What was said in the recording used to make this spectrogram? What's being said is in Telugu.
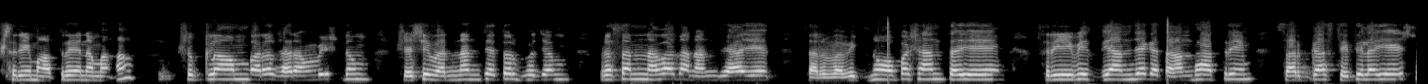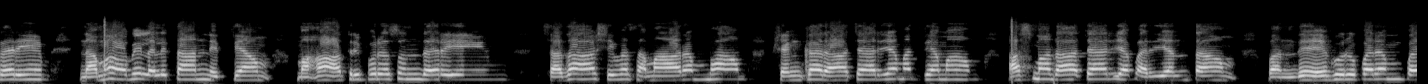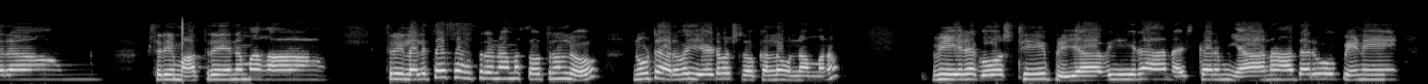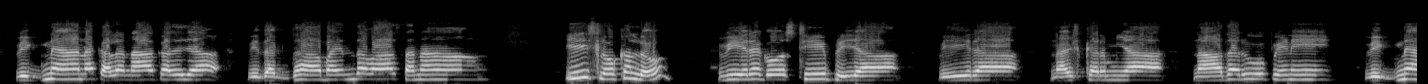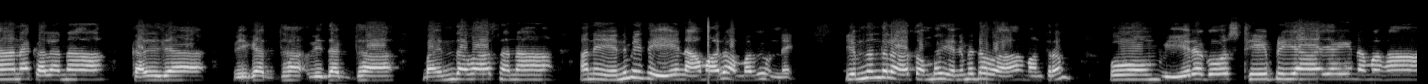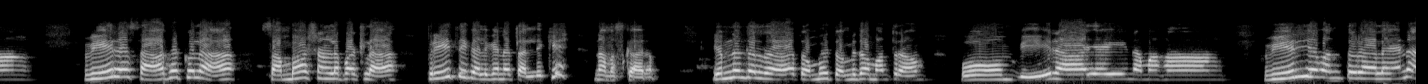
శ్రీమాత్రే నమ శుక్లాంబరధరం విష్ణుం శశివర్ణం చతుర్భుజం ప్రసన్నవదనం ధ్యాయేత్ సర్వ విఘ్నోపశాంతయే శ్రీ విద్యాం జగతాంధాత్రీం సర్గస్థితిలయేశ్వరీం నమోమి లలితాన్ నిత్యాం మహాత్రిపుర సుందరీం సదాశివ సమారంభాం శంకరాచార్య మధ్యమాం అస్మదాచార్య పర్యంతాం వందే గురు పరంపరాం శ్రీ మాత్రే నమ. శ్రీ లలిత సహస్రనామ స్తోత్రంలో నూట అరవై ఏడవ శ్లోకంలో ఉన్నాం మనం. వీరగోష్ఠి ప్రియా వీర నష్కర్మ్యానాదరూపిణి విజ్ఞాన కలనా కళ్య విదగ్ధ బైందవాసన. ఈ శ్లోకంలో వీరగోష్ఠి ప్రియా వీర నైష్కర్మ్య నాదరూపిణి విజ్ఞాన కలన కళ్య విగద్ధ విదగ్ధ బైందవాసన అనే ఎనిమిది నామాలు అమ్మవి ఉన్నాయి. ఎనిమిది వందల తొంభై ఎనిమిదవ మంత్రం ఓం వీరగోష్ఠి ప్రియాయ నమ. వీర సాధకుల సంభాషణల పట్ల ప్రీతి కలిగిన తల్లికి నమస్కారం. ఎనిమిది వందల తొంభై తొమ్మిదవ మంత్రం ఓం వీరాయ నమ. వీర్యవంతురాలైన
